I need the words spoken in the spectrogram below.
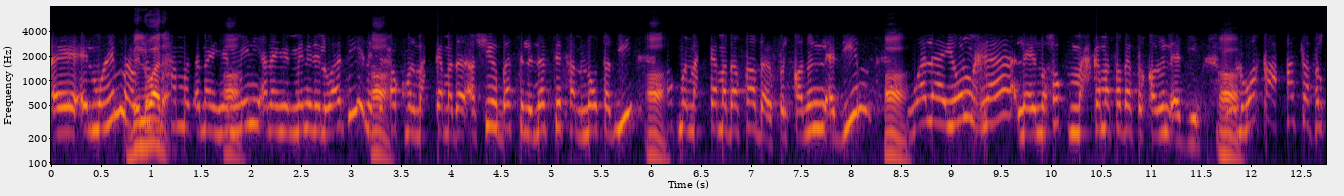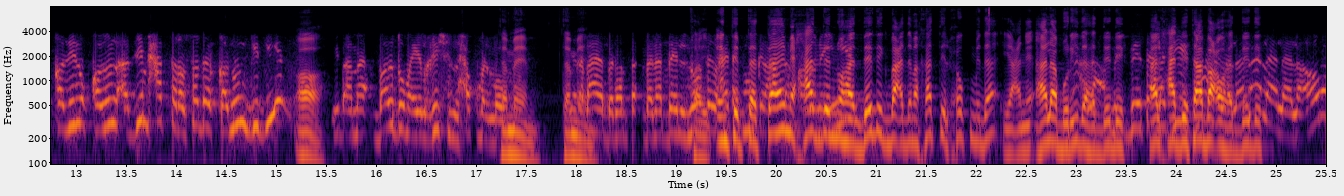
آه، المهم بالورق. محمد أنا يهمني أنا يهمني دلوقتي إن آه. حكم المحكمة ده أشير بس للناس تفهم النقطة دي آه. حكم المحكمة ده صدر في القانون القديم آه. ولا يلغى لأنه حكم المحكمة صدر في القانون القديم آه. والواقع حتى في القانون القانون القديم حتى لو صدر قانون جديد آه. يبقى ما برضه ما يلغيش الحكم الموجود. تمام تمام. بنبه للنقطه طيب أنت بتتهمي حد إنه. هددك بعد ما خدت الحكم ده؟ يعني هل أبو ريدة هددك؟ هل حد بتهديد. تابعه لا لا هددك؟ لا لا لا هم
